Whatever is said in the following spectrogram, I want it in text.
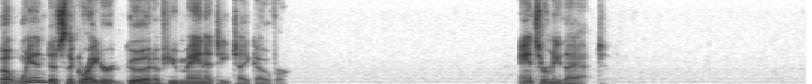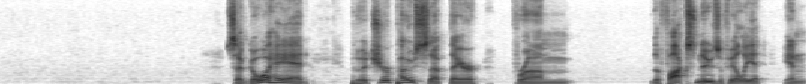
But when does the greater good of humanity take over? Answer me that. So go ahead, put your posts up there from the Fox News affiliate in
